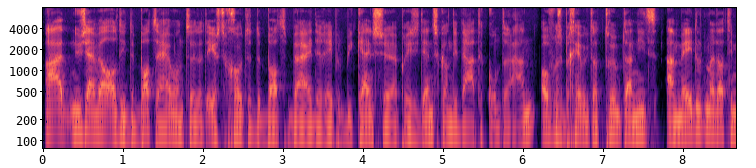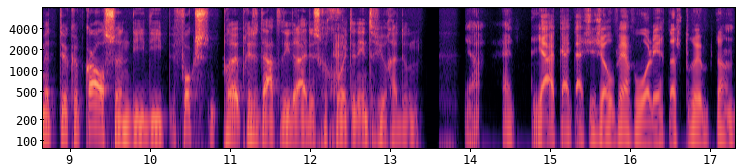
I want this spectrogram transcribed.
Maar nu zijn wel al die debatten, hè? want uh, dat eerste grote debat bij de Republikeinse presidentskandidaten komt eraan. Overigens begreep ik dat Trump daar niet aan meedoet, maar dat hij met Tucker Carlson, die, die Fox-presentator die eruit is gegooid, een interview gaat doen. Ja, en, ja, kijk, als je zo ver voor ligt als Trump, dan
